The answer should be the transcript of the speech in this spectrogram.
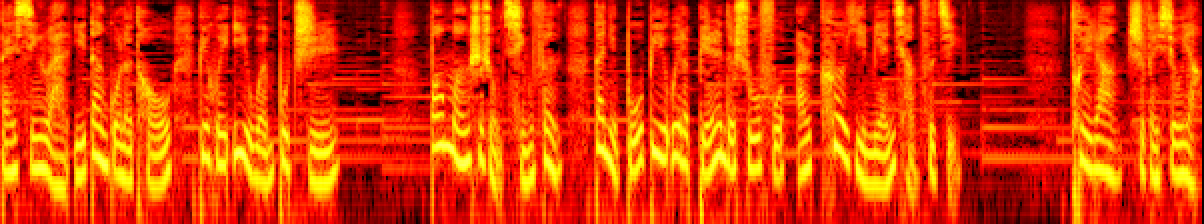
但心软一旦过了头，便会一文不值。帮忙是种情分，但你不必为了别人的舒服而刻意勉强自己。退让是份修养，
